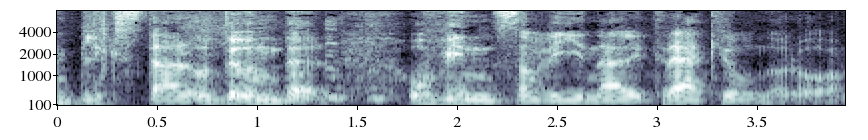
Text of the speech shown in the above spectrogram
blixtar och dunder. Och vind som vinar i träkronor. Och...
